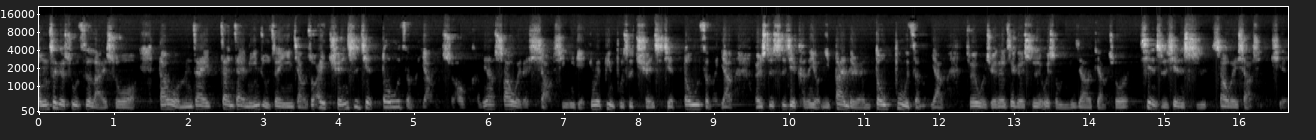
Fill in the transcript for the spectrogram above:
从这个数字来说，当我们在站在民主阵营讲说“哎，全世界都怎么样”的时候，可能要稍微的小心一点，因为并不是全世界都怎么样，而是世界可能有一半的人都不怎么样。所以，我觉得这个是为什么比较讲说现实，现实稍微小心一些。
